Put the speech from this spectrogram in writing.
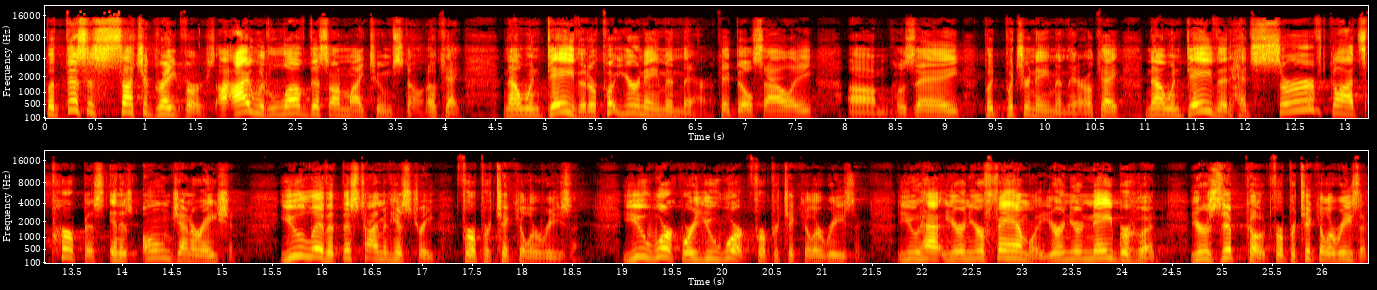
but this is such a great verse. I, I would love this on my tombstone. Okay. Now, when David, or put your name in there, okay, Bill, Sally, um, Jose, put, put your name in there, okay? Now, when David had served God's purpose in his own generation, you live at this time in history for a particular reason. You work where you work for a particular reason. You have, you're in your family, you're in your neighborhood, your zip code for a particular reason.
